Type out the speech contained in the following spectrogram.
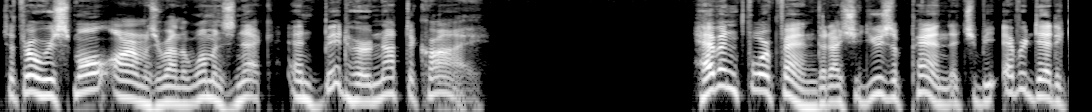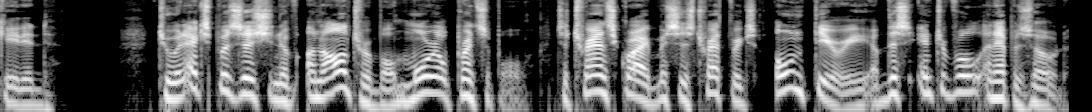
to throw her small arms around the woman's neck and bid her not to cry. Heaven forfend that I should use a pen that should be ever dedicated to an exposition of unalterable moral principle to transcribe Mrs. Tretherick's own theory of this interval and episode,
